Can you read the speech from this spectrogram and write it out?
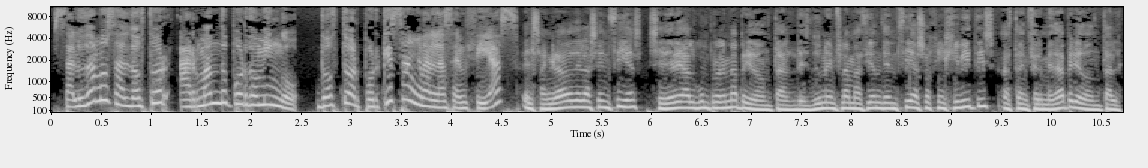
Saludamos al doctor Armando por Domingo. Doctor, ¿por qué sangran las encías? El sangrado de las encías se debe a algún problema periodontal, desde una inflamación de encías o gingivitis hasta enfermedad periodontal.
